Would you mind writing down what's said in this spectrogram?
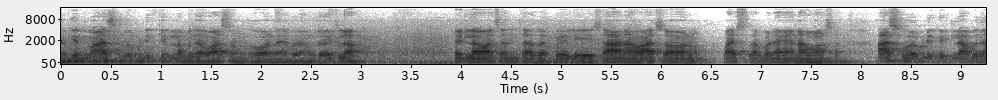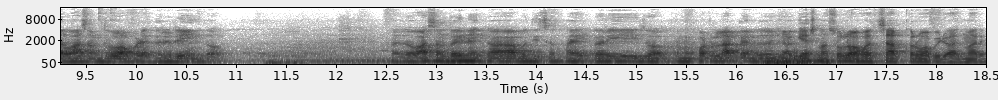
હકીકતમાં આજ ખબર પડી કેટલા બધા વાસણ ધોવાના હવે સમજો એટલા એટલા વાસણ ચા તપેલી શાના વાસણ, પાસ્તા બનાવે એના વાસણ. આજ ખબર પડી કેટલા બધા વાસણ ધોવા પડે ઘરે રહીને તો. જો વાસણ ધોઈ નાખ્યા, આ બધી સફાઈ કરી, જો તમે ફોટો લાગતા ને જો ગેસનો ચૂલો હોય સાફ કરવા પડ્યો આજ મારે.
